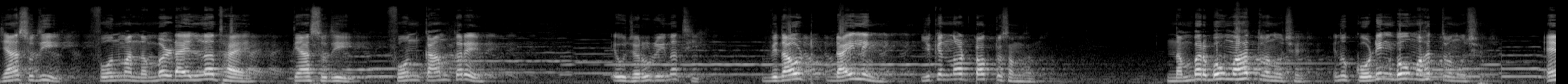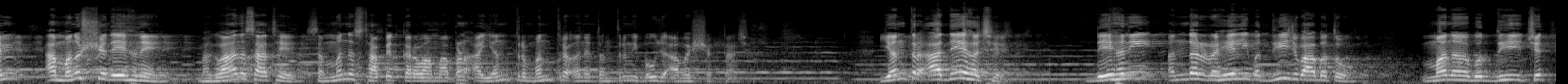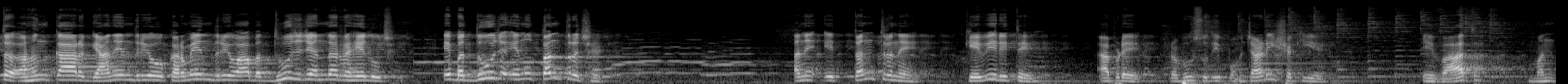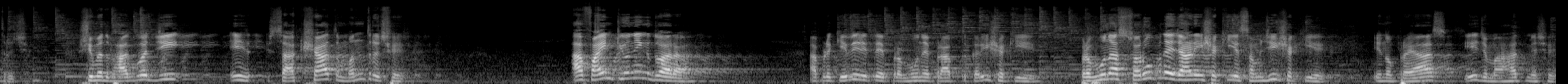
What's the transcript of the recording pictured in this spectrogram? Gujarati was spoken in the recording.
જ્યાં સુધી ફોનમાં નંબર ડાયલ ન થાય, ત્યાં સુધી ફોન કામ કરે એવું જરૂરી નથી. Without dialing you can not talk to someone number બહુ મહત્વનું છે. એનું કોડિંગ બહુ મહત્વનું છે. એમ આ મનુષ્ય દેહને ભગવાન સાથે સંબંધ સ્થાપિત કરવામાં પણ આ યંત્ર, મંત્ર અને તંત્રની બહુ જ આવશ્યકતા છે. યંત્ર આ દેહ છે. દેહની અંદર રહેલી બધી જ બાબતો મન, બુદ્ધિ, ચિત્ત, અહંકાર, જ્ઞાનેન્દ્રિયો, કર્મેન્દ્રિયો આ બધું જ જે અંદર રહેલું છે, એ બધું જ એનું તંત્ર છે. અને એ તંત્રને કેવી રીતે આપણે પ્રભુ સુધી પહોંચાડી શકીએ, એ વાત મંત્ર છે. શ્રીમદ ભાગવતજી, એ સાક્ષાત મંત્ર છે. આ ફાઇન ટ્યુનિંગ દ્વારા આપણે કેવી રીતે પ્રભુને પ્રાપ્ત કરી શકીએ પ્રભુના સ્વરૂપને જાણી શકીએ સમજી શકીએ એનો પ્રયાસ એ જ મહાત્મ્ય છે.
